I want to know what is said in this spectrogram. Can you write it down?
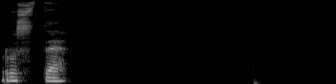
росте.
